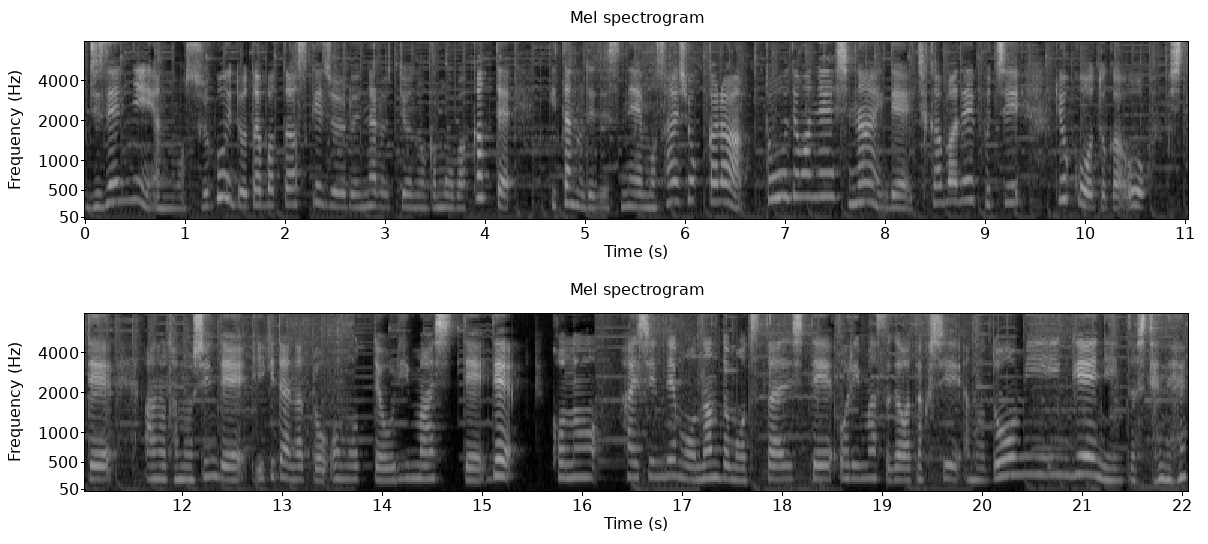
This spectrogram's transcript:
う事前にあのすごいドタバタスケジュールになるっていうのがもう分かっていたのでですねもう最初から遠出はねしないで近場でプチ旅行とかをしてあの楽しんでいきたいなと思っておりましてでこの配信でも何度もお伝えしておりますが私あの道民院芸人としてね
